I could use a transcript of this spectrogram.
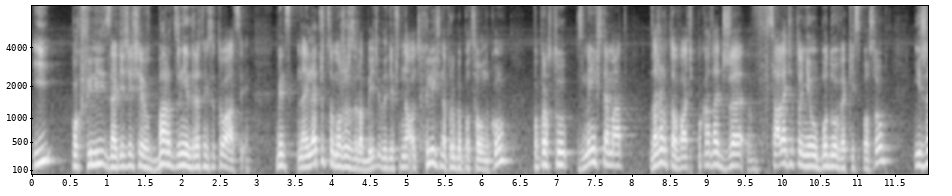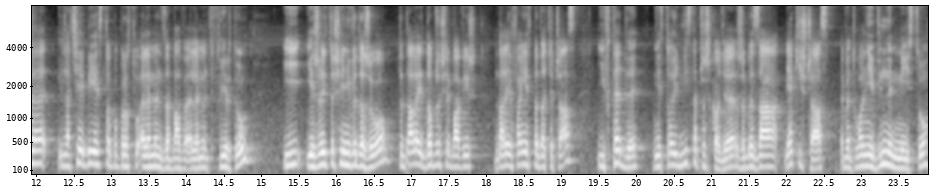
i po chwili znajdziecie się w bardzo niezręcznej sytuacji. Więc najlepsze, co możesz zrobić, gdy dziewczyna odchyli się na próbę pocałunku, po prostu zmienić temat, zażartować, pokazać, że wcale cię to nie ubodło w jakiś sposób i że dla ciebie jest to po prostu element zabawy, element flirtu. I jeżeli to się nie wydarzyło, to dalej dobrze się bawisz, dalej fajnie spędzacie czas i wtedy nie stoi nic na przeszkodzie, żeby za jakiś czas, ewentualnie w innym miejscu,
